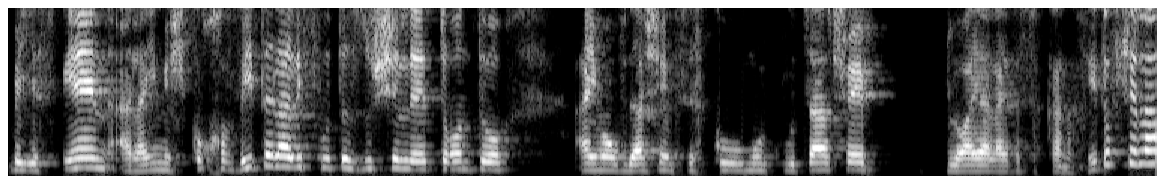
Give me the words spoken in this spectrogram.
ב-ESPN, על האם יש כוכבית על האליפות הזו של טורונטו, האם העובדה שהם שיחקו מול קבוצה ש... לא היה לה את השחקן הכי טוב שלה,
